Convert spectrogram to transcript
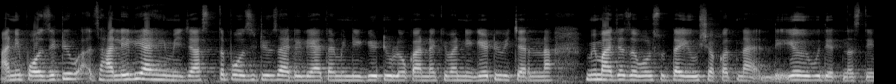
आणि पॉझिटिव्ह झालेली आहे मी जास्त पॉझिटिव्ह झालेली आहे. आता मी निगेटिव्ह लोकांना किंवा निगेटिव्ह विचारांना मी माझ्याजवळसुद्धा येऊ शकत नाही येऊ देत नसते.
